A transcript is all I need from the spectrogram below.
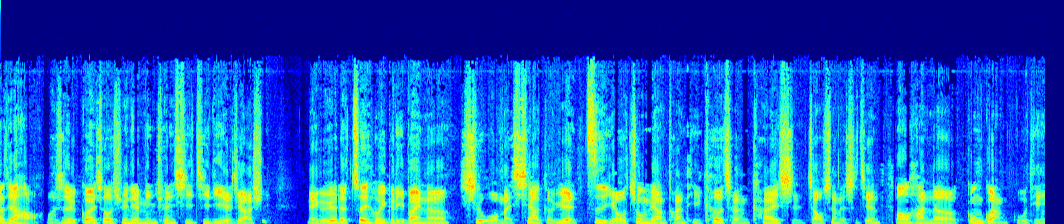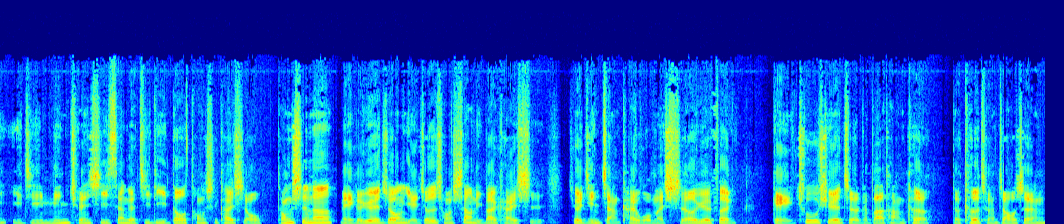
大家好，我是怪兽训练民权西基地的 Josh。每个月的最后一个礼拜呢，是我们下个月自由重量团体课程开始招生的时间，包含了公馆、古亭以及民权西三个基地都同时开始哦。同时呢，每个月中，也就是从上礼拜开始，就已经展开我们十二月份给初学者的八堂课的课程招生，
